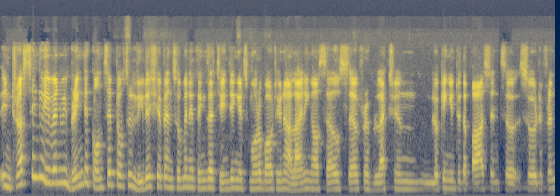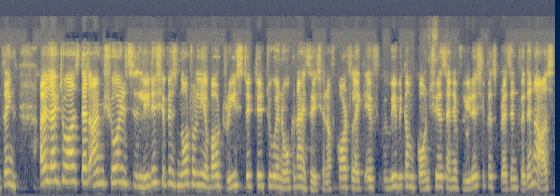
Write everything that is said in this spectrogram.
interestingly, when we bring the concept of the leadership and so many things are changing, it's more about you know aligning ourselves, self-reflection, looking into the past, and so so different things. I'd like to ask that I'm sure it's leadership is not only about restricted to an organization. Of course, like if we become conscious and if leadership is present within us,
